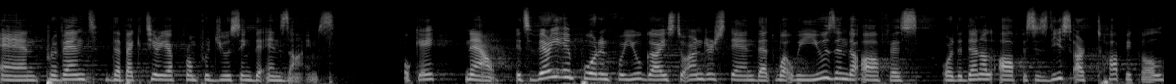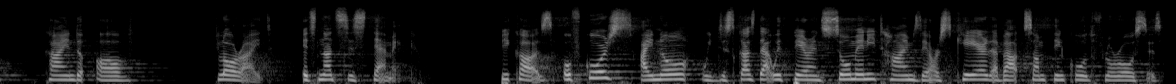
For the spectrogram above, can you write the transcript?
and prevent the bacteria from producing the enzymes. Okay? Now, it's very important for you guys to understand that what we use in the office or the dental offices, these are topical kind of fluoride. It's not systemic. Because, of course, I know we discussed that with parents so many times. They are scared about something called fluorosis,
